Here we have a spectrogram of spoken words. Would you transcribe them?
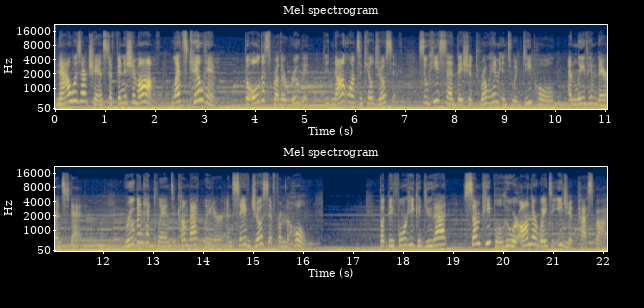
Now is our chance to finish him off. Let's kill him. The oldest brother, Reuben, did not want to kill Joseph, so he said they should throw him into a deep hole and leave him there instead. Reuben had planned to come back later and save Joseph from the hole. But before he could do that, some people who were on their way to Egypt passed by.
